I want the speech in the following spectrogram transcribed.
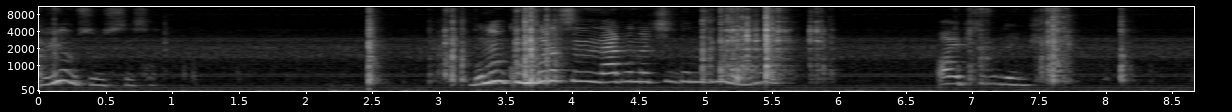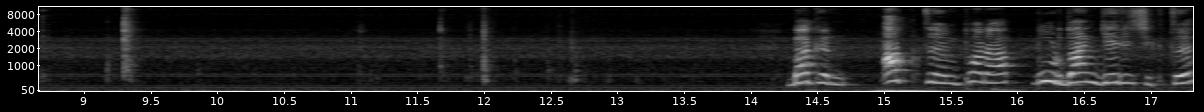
Duyuyor musunuz sesi? Bunun kumbarasının nereden açıldığını bilmiyorum ama. Ay hepsi buradaymış. Bakın attığım para buradan geri çıktı.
